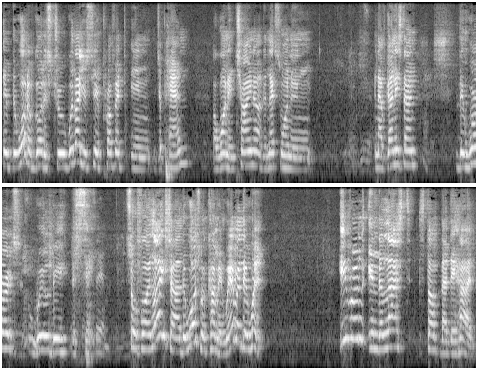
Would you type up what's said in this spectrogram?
if the word of God is true, whether you see a prophet in Japan, or one in China, the next one in in Afghanistan, the words will be the same. So for Elisha, the words were coming wherever they went. Even in the last stop that they had,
